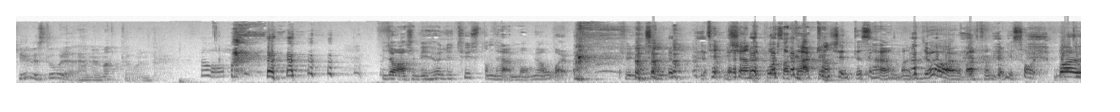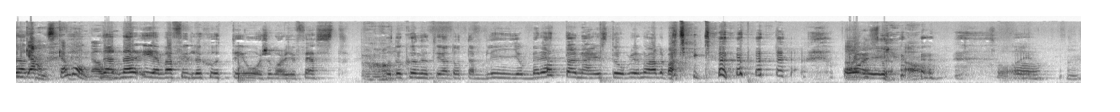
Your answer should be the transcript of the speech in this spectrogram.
kul historia det här med Matterhorn. Ja. Ja, alltså vi höll ju tyst om det här många år. Va? För liksom, vi vi kände på oss att det här kanske inte är så här man gör. Va? Så Vi sa, det Bara- tog ganska många När, år. när Eva fyllde 70 år så var det ju fest. Och då kunde inte jag låta bli att berätta den här historien och hade bara tyckt Ja, Oj! det. Ja, det. Mm.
